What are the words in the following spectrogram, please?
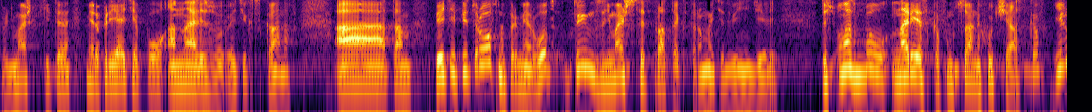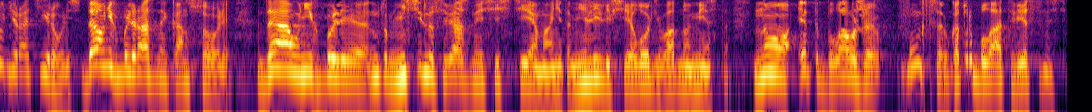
принимаешь какие-то мероприятия по анализу этих сканов. А там Петя Петров, например, вот ты занимаешься сет-протектором эти две недели. То есть у нас был нарезка функциональных участков, и люди ротировались. Да, у них были разные консоли, да, у них были ну, там, не сильно связанные системы, они там не лили все логи в одно место. Но это была уже функция, у которой была ответственность.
